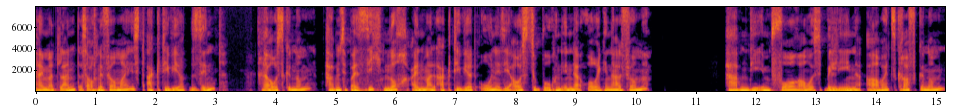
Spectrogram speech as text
Heimatland, das auch eine Firma ist, aktiviert sind, rausgenommen, haben sie bei sich noch einmal aktiviert, ohne sie auszubuchen in der Originalfirma haben die im Voraus beliehene Arbeitskraft genommen,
